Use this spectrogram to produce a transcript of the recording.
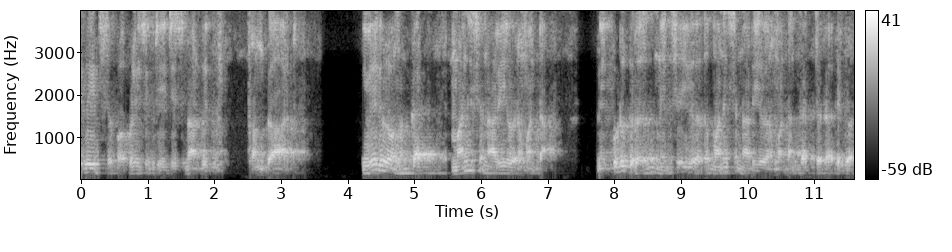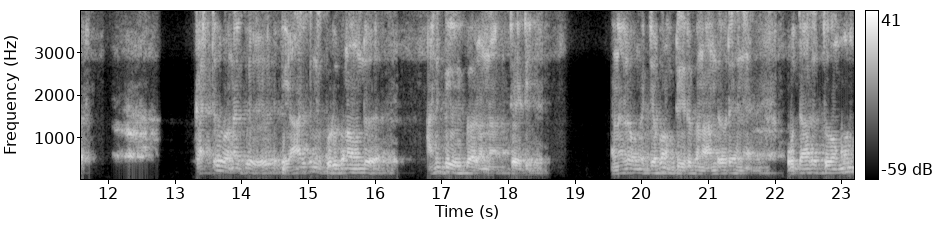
இது it's publicity it is not with from God இவைகள் உனக்கு மனுஷன் அறிய வர மாட்டான் நீ கொடுக்கறது நீ செய்கிறத மனுஷன் அறிய வர மாட்டான் கத்தர் அறிவார். கஷ்டம் உனக்கு யாருக்கு நீ கொடுக்கணும்னு அனுப்பி வைப்பாருன்னா தேடி. அதனால உங்க ஜபம் அப்படி இருக்கணும். அந்த ஒரு உதாரத்துவமும்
